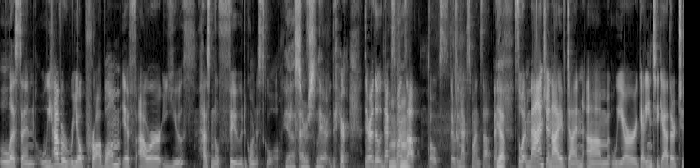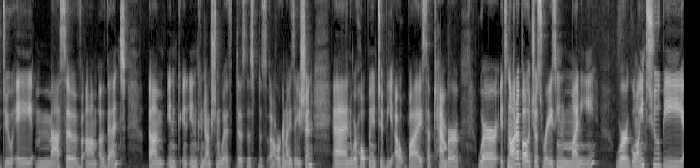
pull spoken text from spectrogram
listen, we have a real problem if our youth has no food going to school. Yeah, seriously. They're, they're, they're the next ones up, folks. They're the next ones up. And Yep. so what Manj and I have done, um, we are getting together to do a massive um, event um, in, in in conjunction with this this, this uh, organization, and we're hoping to be out by September. Where it's not about just raising money, we're going to be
